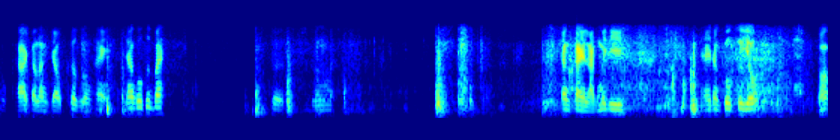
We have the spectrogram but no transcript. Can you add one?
ลูก ค้ากำลังจะเอาเครื่องลงให้ช่างกูขึ้นไปดึงมาช่างไก่หลักไม่ดีให้ช่างกุ๊กตัวยกเนาะ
